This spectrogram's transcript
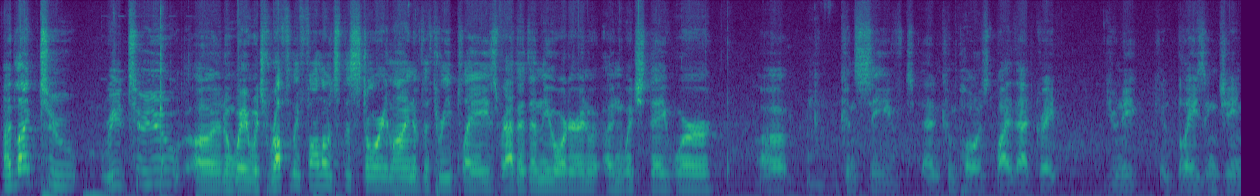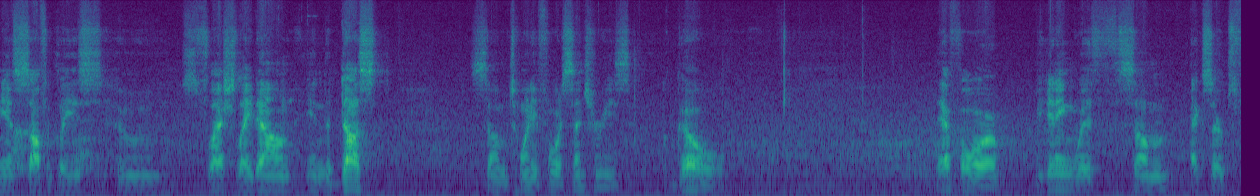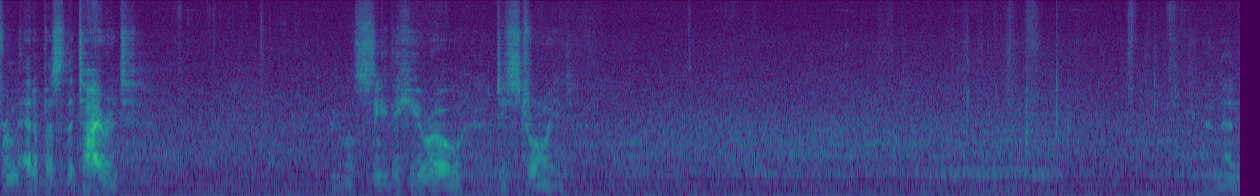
I'd like to read to you uh, in a way which roughly follows the storyline of the three plays rather than the order in, in which they were uh, conceived and composed by that great, unique, and blazing genius, Sophocles, whose flesh lay down in the dust some 24 centuries ago. Therefore, beginning with some excerpts from Oedipus the Tyrant, we will see the hero destroyed. And then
